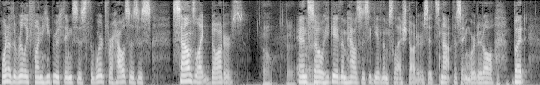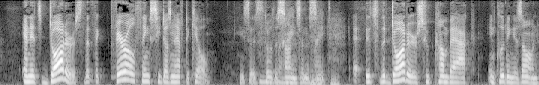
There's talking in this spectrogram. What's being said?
one of the really fun Hebrew things is the word for houses is sounds like daughters. Oh, okay. And so he gave them houses, he gave them slash daughters. It's not the same word at all. But, and it's daughters that the Pharaoh thinks he doesn't have to kill. He says, throw the sons in the sea. Mm-hmm. It's the daughters who come back, including his own,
